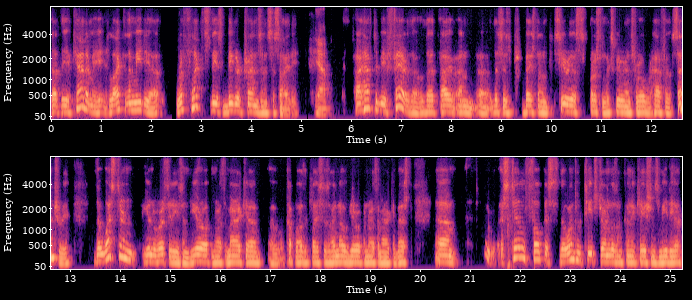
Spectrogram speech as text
that the academy, like the media, reflects these bigger trends in society. Yeah. I have to be fair, though, that I, and uh, this is based on serious personal experience for over half a century, the Western universities in Europe, North America, a couple other places, I know Europe and North America best, um, still focus, the ones who teach journalism, communications, media,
